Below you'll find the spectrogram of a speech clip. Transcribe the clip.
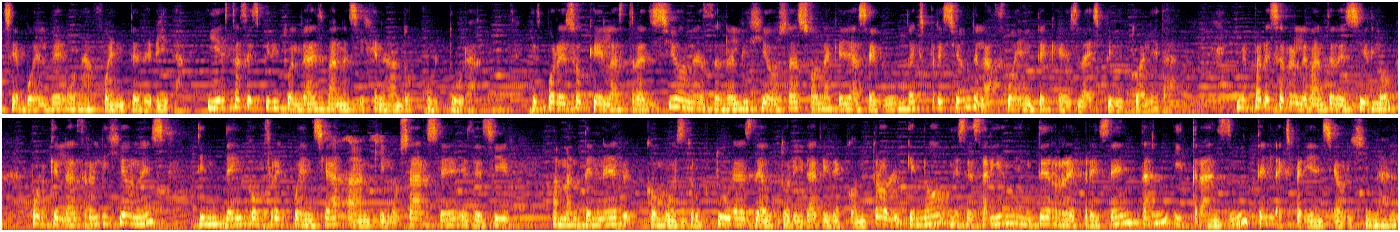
se vuelve una fuente de vida. Y estas espiritualidades van así generando cultura. Es por eso que las tradiciones religiosas son aquella segunda expresión de la fuente que es la espiritualidad. me parece relevante decirlo porque las religiones tienden con frecuencia a anquilosarse, es decir, a mantener como estructuras de autoridad y de control que no necesariamente representan y transmiten la experiencia original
